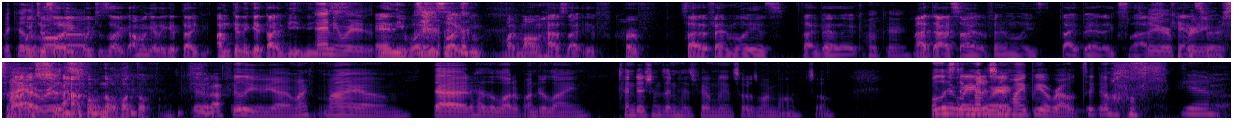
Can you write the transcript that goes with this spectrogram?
because which is like that. which is like i'm gonna get di- i'm gonna get diabetes Anyways. anyways like my mom has that if her side of the family is diabetic okay. my dad's side of the family is diabetic slash you're cancer pretty slash i don't know what the fuck Dude, I feel you. Yeah, my my um dad has a lot of underlying conditions in his family, and so does my mom. So holistic way, medicine might be a route to go. Yeah.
